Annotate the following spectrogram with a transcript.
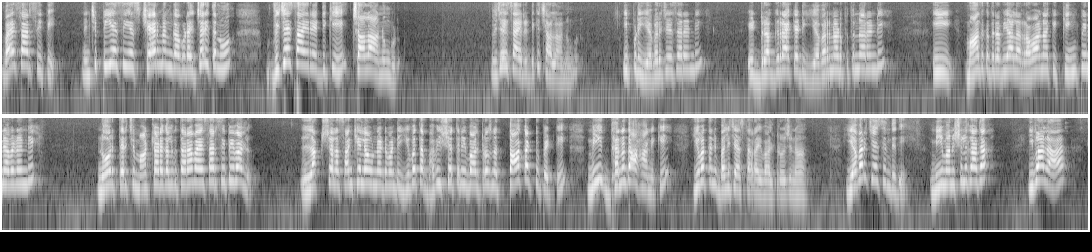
వైఎస్ఆర్సీపీ నుంచి పిఎస్సిఎస్ చైర్మన్గా కూడా ఇచ్చారు. ఇతను విజయసాయి రెడ్డికి చాలా అనుంగుడు. విజయసాయి రెడ్డికి చాలా అనుంగుడు. ఇప్పుడు ఎవరు చేశారండి? ఈ డ్రగ్ ర్యాకెట్ ఎవరు నడుపుతున్నారండి? ఈ మాదక ద్రవ్యాల రవాణాకి కింగ్ పిన్ ఎవడండి? నోరు తెరిచి మాట్లాడగలుగుతారా వైఎస్ఆర్సీపీ వాళ్ళు? లక్షల సంఖ్యలో ఉన్నటువంటి యువత భవిష్యత్తుని ఇవాళ రోజున తాకట్టు పెట్టి మీ ధనదాహానికి యువతని బలి చేస్తారా ఇవాళ రోజున? ఎవరు చేసింది ఇది? మీ మనుషులు కాదా? ఇవాళ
